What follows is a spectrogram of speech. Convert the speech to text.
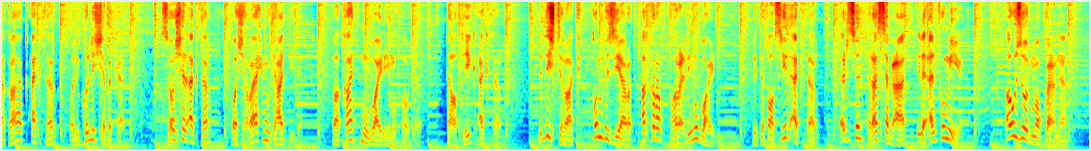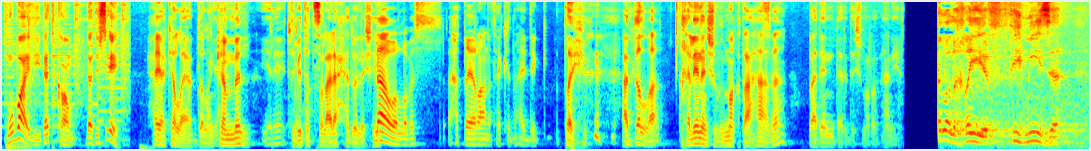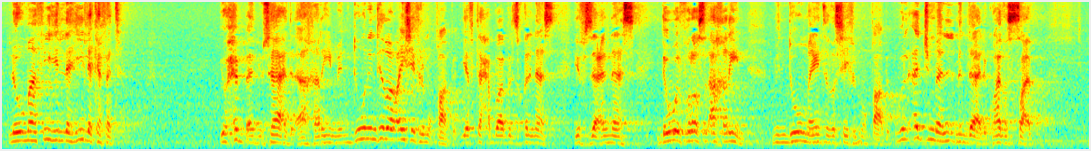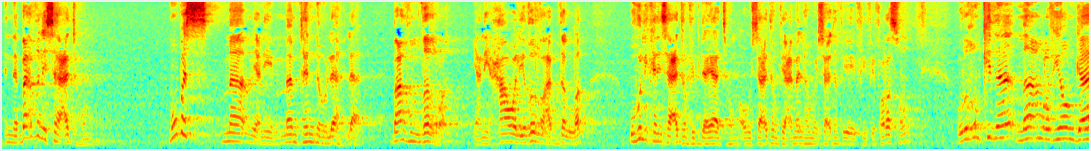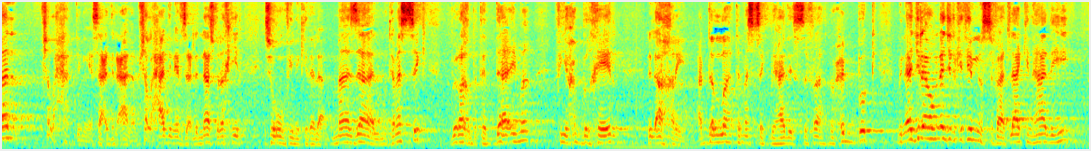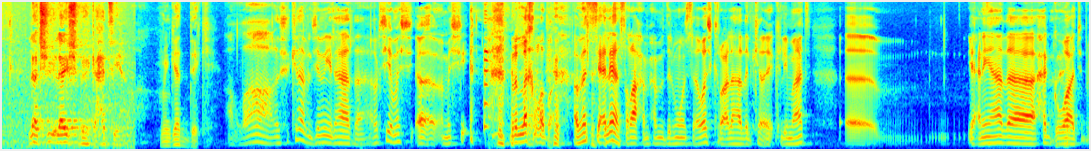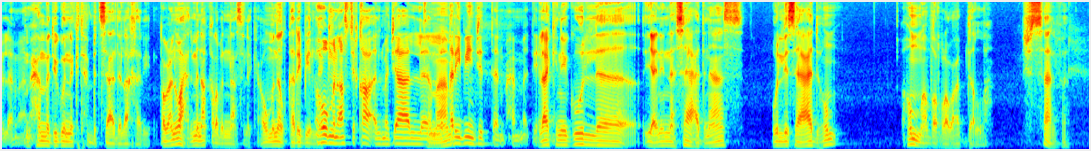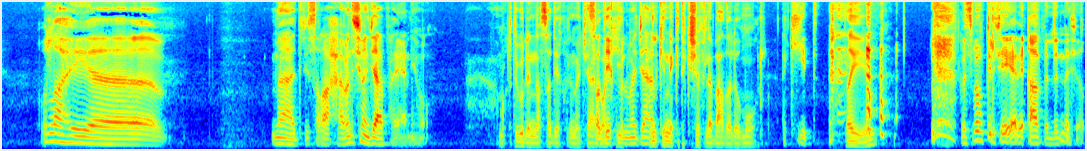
دقائق أكثر ولكل الشبكات. سوشيال أكثر وشرائح متعددة. باقات موبايلي مفوتر. تعطيك أكثر. للاشتراك قم بزيارة أقرب فرع لموبايلي. لتفاصيل أكثر ارسل ثلاث سبعات إلى 1100 أو زور موقعنا موبايلي dot com dot SA حياك الله يا عبد الله. نكمل. يا ريت تبي. تتصل على أحد ولا شيء؟ لا والله بس أحط طيران أتأكد ما حد يدق طيب. عبد الله خلينا نشوف المقطع هذا بعدين ندردش مرة ثانية. الله الخريف فيه ميزة لو ما فيه إلا هي لكفته يحب أن يساعد الآخرين من دون انتظار أي شيء في المقابل. يفتح أبواب رزق الناس يفزع الناس يدور فرص الآخرين من دون ما ينتظر شيء في المقابل. والأجمل من ذلك وهذا الصعب أن بعض اللي ساعدهم مو بس ما يعني ما امتنوا له لا بعضهم ضره. يعني حاول يضر عبد الله وهو اللي كان يساعدهم في بداياتهم أو يساعدهم في عملهم ويساعدهم في في, في فرصهم. ورغم كذا ما عمره في يوم قال إن شاء الله حادني أساعد العالم إن شاء الله حادني أفزع للناس في الأخير يسوون فيني كذا لا ما زال متمسك برغبته الدائمة في حب الخير للآخرين. عبد الله تمسك بهذه الصفة نحبك من أجلها ومن أجل كثير من الصفات لكن هذه لا تش- لا يشبهك أحد فيها. من قدك الله إيش الكلام الجميل هذا؟ أول شيء أمشي أمشي؟ من اللخبطه أمسي عليه صراحة محمد الموسى وأشكره على هذه الك- الكلمات. يعني هذا حق واجب للأمانة. محمد يقول إنك تحب تساعد الآخرين. طبعا واحد من أقرب الناس لك أو من القريبين لك. هو من أصدقاء المجال تمام. القريبين جدا محمد يعني. لكن يقول آه، يعني إنه ساعد ناس واللي ساعدهم هم ضروا عبد الله. إيش السالفة؟ والله آه، ما أدري صراحة. ما أدري شلون جابها يعني هو. ممكن تقول إنه صديق في المجال صديق في المجال. يمكن إنك تكشف له بعض الأمور. أكيد. طيب. بس مو بكل شيء يعني قابل للنشر.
